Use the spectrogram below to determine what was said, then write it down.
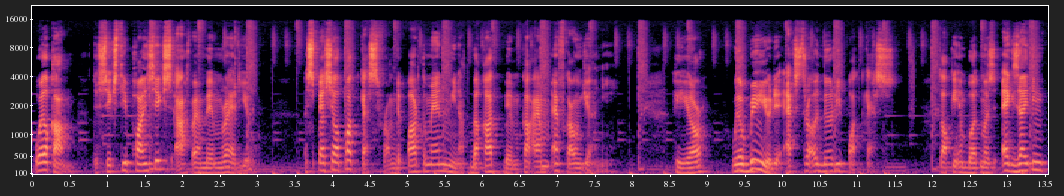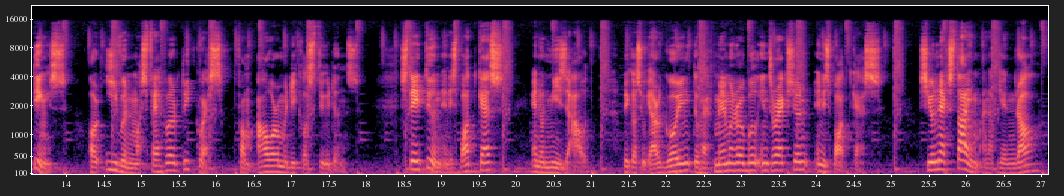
Welcome to 60.6 FM BEM Radio, a special podcast from Department Minat Bakat BMKM FK Unjani. Here, we'll bring you the extraordinary podcast, talking about most exciting things or even most favorite requests from our medical students. Stay tuned in this podcast and don't miss out because we are going to have memorable interaction in this podcast. See you next time, anak jenderal.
